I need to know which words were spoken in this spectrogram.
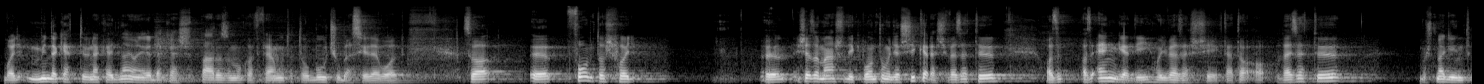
Vagy mind a kettőnek egy nagyon érdekes párhuzamokat felmutató búcsúbeszéde volt. Szóval ö, fontos, hogy, és ez a második pontom, hogy a sikeres vezető az, az engedi, hogy vezessék. Tehát a, a vezető, most megint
